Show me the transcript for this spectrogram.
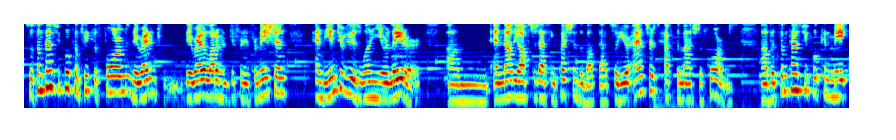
So sometimes people complete the forms, they write, in they write a lot of different information, and the interview is one year later. Um, and now the officer's asking questions about that. So your answers have to match the forms. Uh, but sometimes people can make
